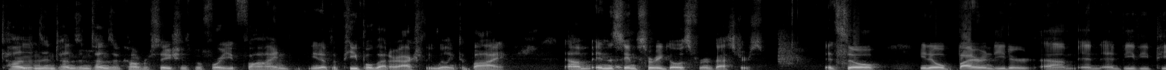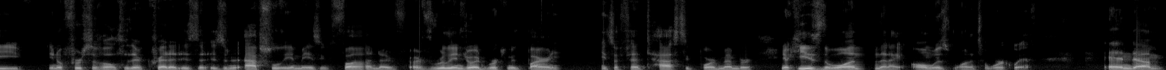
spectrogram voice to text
tons and tons and tons of conversations before you find you know the people that are actually willing to buy. Um, and the same story goes for investors. And so, you know, Byron Deeter um, and and BVP you know, first of all, to their credit, is is an absolutely amazing fund. I've I've really enjoyed working with Byron. He's a fantastic board member. You know, he is the one that I always wanted to work with, and um,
